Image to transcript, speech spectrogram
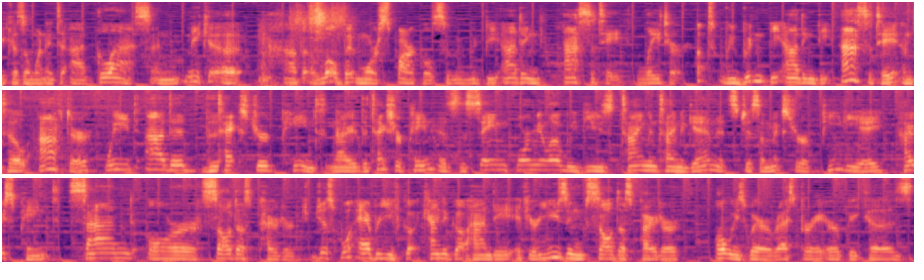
because I wanted to add glass and make it a, have a little bit more sparkle so we would be adding acetate later. But we wouldn't be adding the acetate until after we'd added the textured paint. Now the textured paint is the same formula we've used time and time again, it's just a mixture of PVA, house paint, sand or sawdust powder, just whatever you've got kind of got handy. If you're using sawdust powder, always wear a respirator because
